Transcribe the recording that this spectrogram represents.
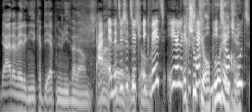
Ja, dat weet ik niet. Ik heb die app nu niet bij de hand. Ja, Maar, en het eh, is dat natuurlijk, ik weet eerlijk Ik zoek gezegd je op. niet Hoe zo heet je? goed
